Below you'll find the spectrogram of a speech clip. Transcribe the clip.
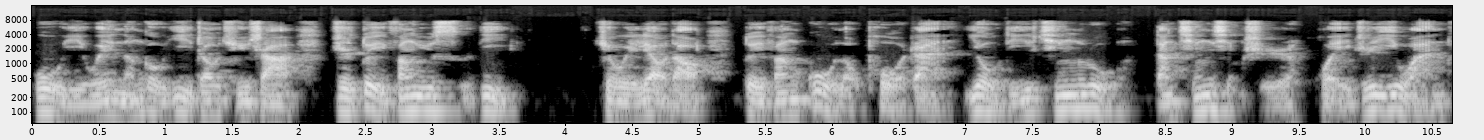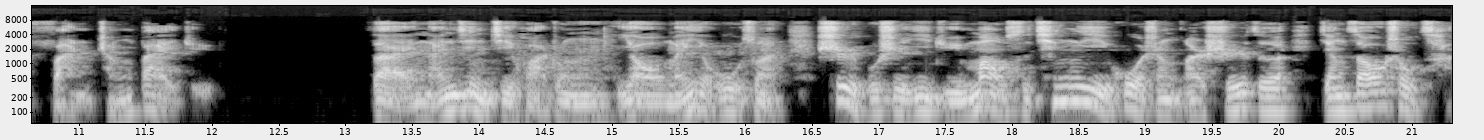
误以为能够一招取杀，置对方于死地。却未料到对方固搂破绽，诱敌侵入。当清醒时，悔之已晚，反成败局。在南进计划中有没有误算？是不是一局貌似轻易获胜，而实则将遭受惨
